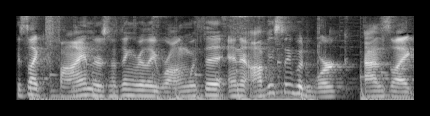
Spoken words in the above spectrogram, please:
is like fine. There's nothing really wrong with it. And it obviously would work as like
